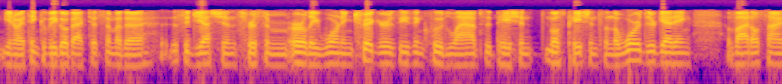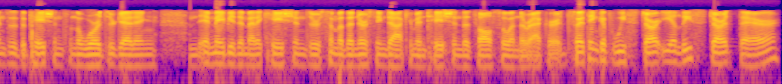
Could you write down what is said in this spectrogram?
you know I think if we go back to some of the, suggestions for some early warning triggers, these include labs that patient most patients on the wards are getting, vital signs that the patients on the wards are getting, and maybe the medications or some of the nursing documentation that's also in the record. So I think if we start, at least start there.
